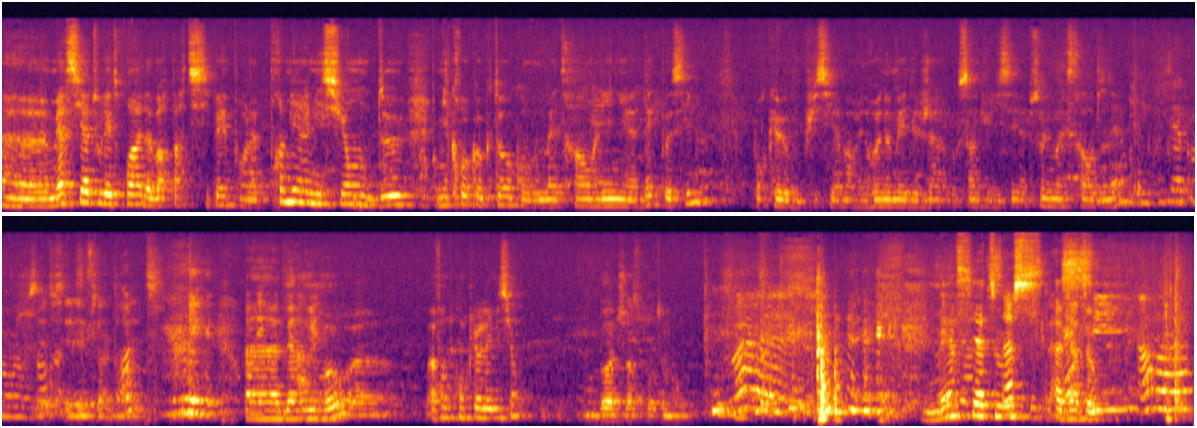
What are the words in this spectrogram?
Euh, merci à tous les trois d'avoir participé pour la première émission de Micro Cocteau qu'on vous mettra en ligne dès que possible pour que vous puissiez avoir une renommée déjà au sein du lycée absolument extraordinaire. Un dernier mot euh, avant de conclure l'émission? Bonne chance pour tout le monde. Merci à tous. À bientôt. Au revoir.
